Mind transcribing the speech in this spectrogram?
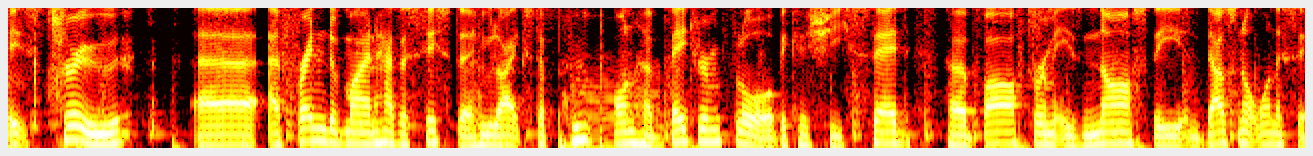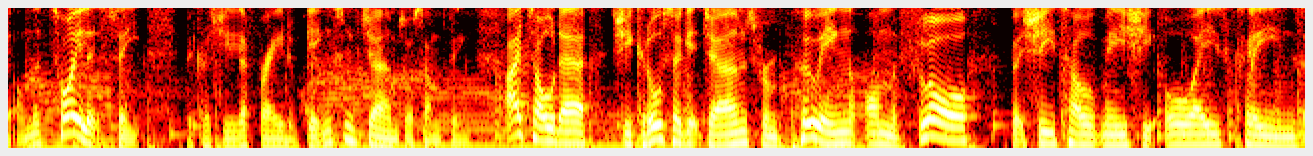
it's true. Uh, a friend of mine has a sister who likes to poop on her bedroom floor because she said her bathroom is nasty and does not want to sit on the toilet seat because she's afraid of getting some germs or something. I told her she could also get germs from pooing on the floor, but she told me she always cleans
